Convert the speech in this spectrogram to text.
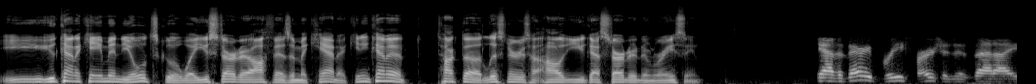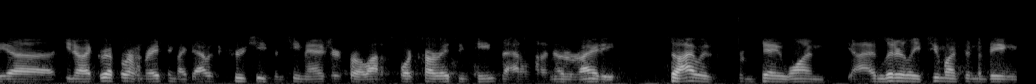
You, you kind of came in the old school way. You started off as a mechanic. Can you kind of talk to listeners how you got started in racing? Yeah, the very brief version is that I, uh, you know, I grew up around racing. My dad was a crew chief and team manager for a lot of sports car racing teams that had a lot of notoriety. So I was from day one. I literally two months into being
